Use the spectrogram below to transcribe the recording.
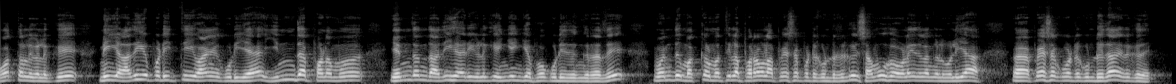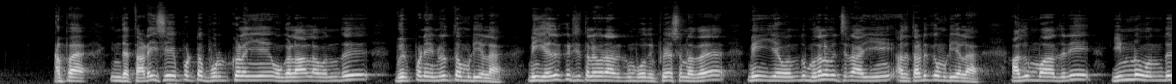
போத்தல்களுக்கு நீங்கள் அதிகப்படுத்தி வாங்கக்கூடிய இந்த பணமும் எந்தெந்த அதிகாரிகளுக்கு எங்கெங்கே போகக்கூடியதுங்கிறது வந்து மக்கள் மத்தியில் பரவலாக பேசப்பட்டு கொண்டு இருக்குது சமூக வலைதளங்கள் வழியாக பேசப்பட்டு கொண்டு தான் இருக்குது. அப்போ இந்த தடை செய்யப்பட்ட பொருட்களையும் உங்களால் வந்து விற்பனை நிறுத்த முடியலை. நீங்கள் எதிர்க்கட்சி தலைவராக இருக்கும்போது பேசுனதை நீங்கள் வந்து முதலமைச்சராகி அதை தடுக்க முடியலை. அது மாதிரி இன்னும் வந்து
